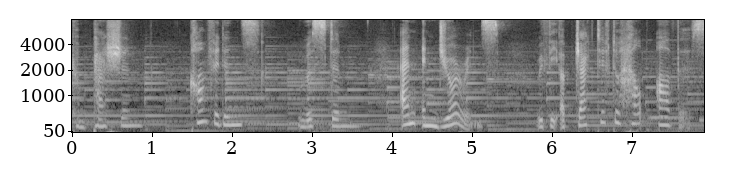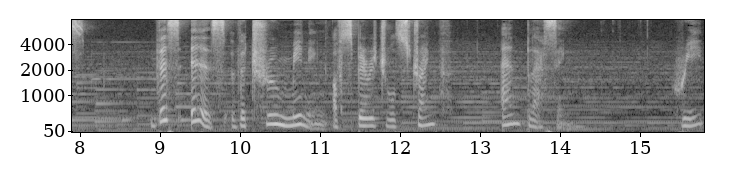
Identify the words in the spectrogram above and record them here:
compassion, confidence, wisdom, and endurance with the objective to help others. This is the true meaning of spiritual strength and blessing. Read,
